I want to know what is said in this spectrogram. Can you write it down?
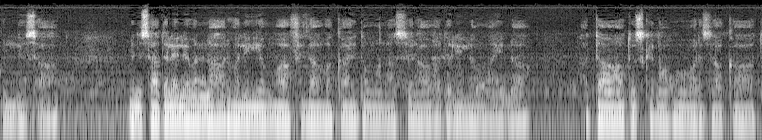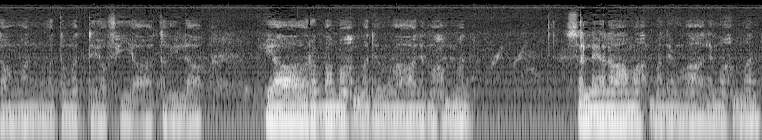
کل سات من سات لیل والنہر ولی وافذا وقائد وناصر ودلیل وعینا حتی تسکنہو ورزاکا تومن وتمدع فیا طویلا یا رب محمد وآل محمد صلی اللہ محمد وآل محمد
